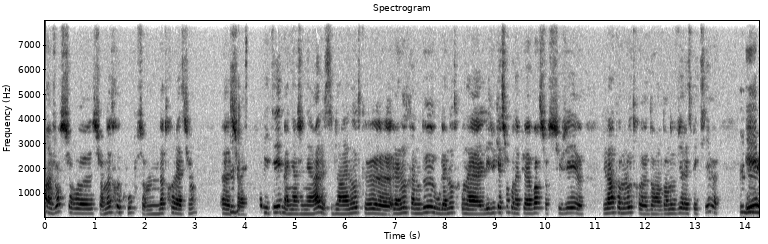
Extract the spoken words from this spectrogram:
un jour sur, euh, sur notre couple, sur notre relation, euh, mmh. sur la de manière générale, aussi bien la nôtre que euh, la nôtre à nous deux ou la nôtre qu'on a, l'éducation qu'on a pu avoir sur ce sujet euh, l'un comme l'autre euh, dans, dans, nos vies respectives. Mm -hmm. Et,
